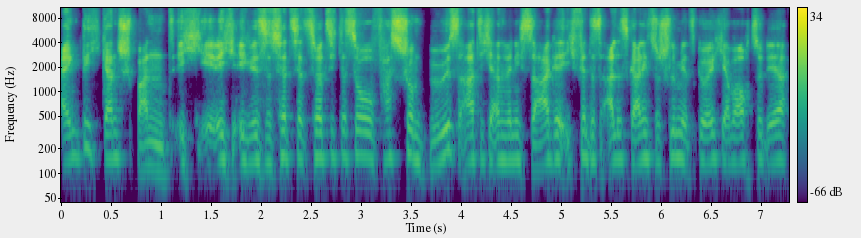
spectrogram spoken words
eigentlich ganz spannend. Ich, ich, ich es hört, jetzt hört sich das so fast schon bösartig an, wenn ich sage, ich finde das alles gar nicht so schlimm. Jetzt gehöre ich aber auch zu der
